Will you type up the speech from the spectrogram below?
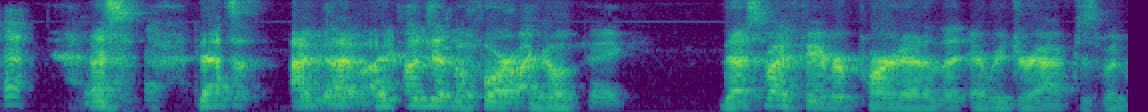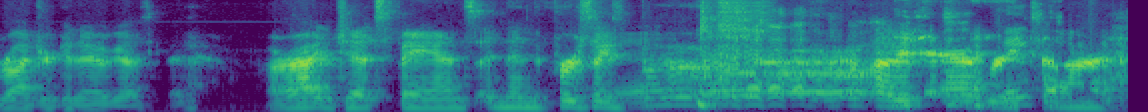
know that's that's I, I, I told you that before. I go, Pick. That's my favorite part out of the, every draft is when Roger Goodell goes, "All right, Jets fans," and then the first thing is, Yeah. I mean, every think- time.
